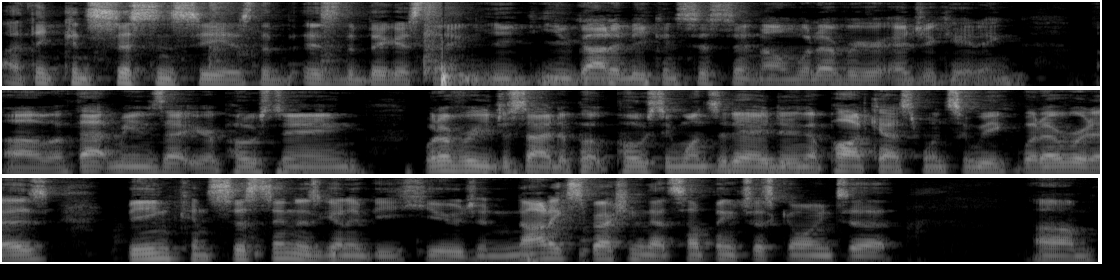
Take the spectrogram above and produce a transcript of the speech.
I think consistency is the is the biggest thing. You you got to be consistent on whatever you're educating. Um, if that means that you're posting whatever you decide to put posting once a day, doing a podcast once a week, whatever it is, being consistent is going to be huge, and not expecting that something's just going to um,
